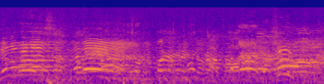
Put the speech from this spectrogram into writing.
Yellow winners! Shoot!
